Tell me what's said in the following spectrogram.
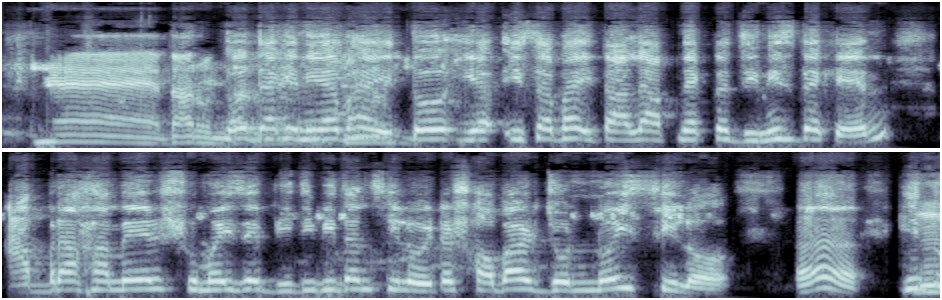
হ্যাঁ দারুণ তো দেখেন ইয়া ভাই তো ইসা ভাই তাহলে আপনি একটা জিনিস দেখেন আব্রাহামের সময় যে বিধিবিধান ছিল এটা সবার জন্যই ছিল হ্যাঁ? কিন্তু।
